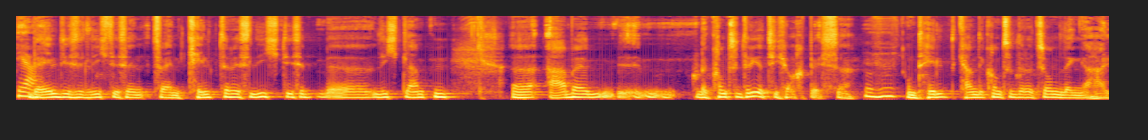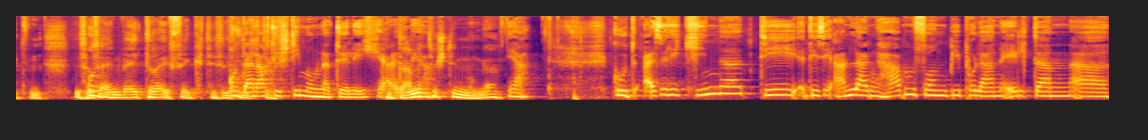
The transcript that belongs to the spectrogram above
ja. weil dieses Licht ist ein, zwar ein kälteres Licht, diese äh, Lichtlampen, aber man konzentriert sich auch besser mhm. und hält, kann die Konzentration länger halten. Das ist also ein weiterer Effekt dieses Und dann auch die Stimmung natürlich. Und damit ja. die Stimmung, ja. Ja. Gut, also die Kinder, die diese Anlagen haben von bipolaren Eltern, äh,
